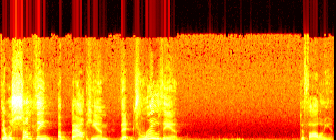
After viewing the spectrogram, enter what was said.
there was something about him that drew them to follow him.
